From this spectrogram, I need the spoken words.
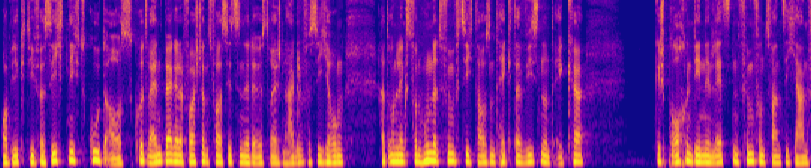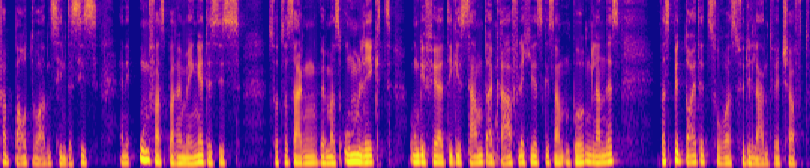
objektiver Sicht nicht gut aus. Kurt Weinberger, der Vorstandsvorsitzende der österreichischen Hagelversicherung, hat unlängst von 150.000 Hektar Wiesen und Äcker gesprochen, die in den letzten 25 Jahren verbaut worden sind. Das ist eine unfassbare Menge. Das ist sozusagen, wenn man es umlegt, ungefähr die Gesamtagrarfläche des gesamten Burgenlandes. Was bedeutet sowas für die Landwirtschaft?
